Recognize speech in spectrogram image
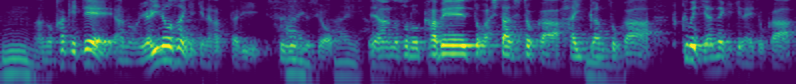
うん。あの、かけて、あの、やり直さなきゃいけなかったりするんですよ。はいはいはい。であの、その壁とか下地とか配管とか、含めてやんなきゃいけないとか、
